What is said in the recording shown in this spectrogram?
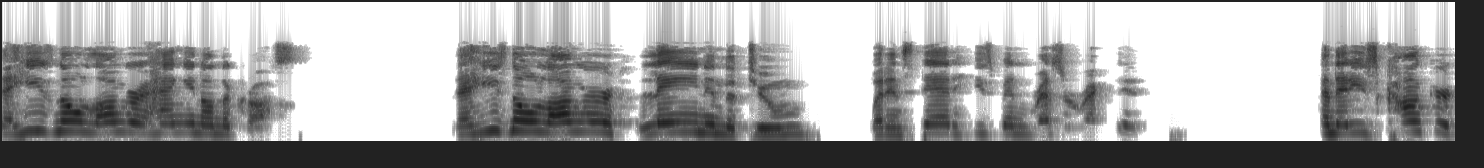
That He's no longer hanging on the cross. That He's no longer laying in the tomb, but instead He's been resurrected. And that He's conquered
